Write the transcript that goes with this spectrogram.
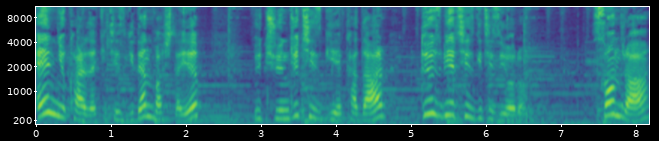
En yukarıdaki çizgiden başlayıp üçüncü çizgiye kadar düz bir çizgi çiziyorum. Sonra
